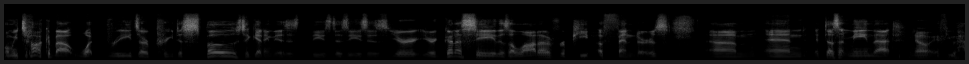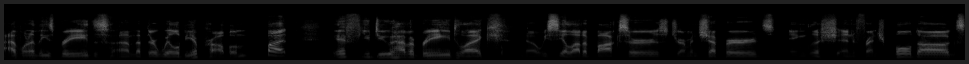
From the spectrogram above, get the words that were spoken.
when we talk about what breeds are predisposed to getting these, these diseases, you're, you're going to see there's a lot of repeat offenders. Um, and it doesn't mean that, you know, if you have one of these breeds, um, that there will be a problem. But if you do have a breed like, you know, we see a lot of boxers, German Shepherds, English and French Bulldogs,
